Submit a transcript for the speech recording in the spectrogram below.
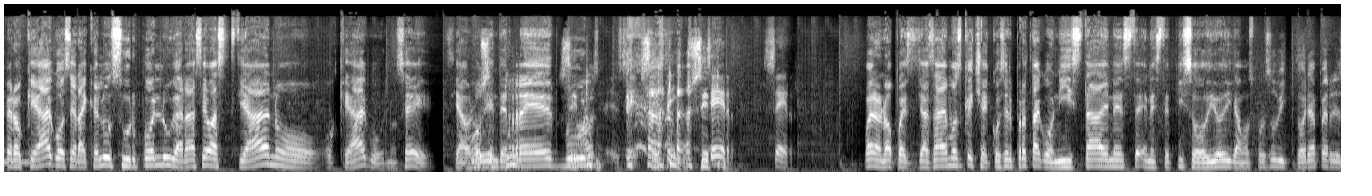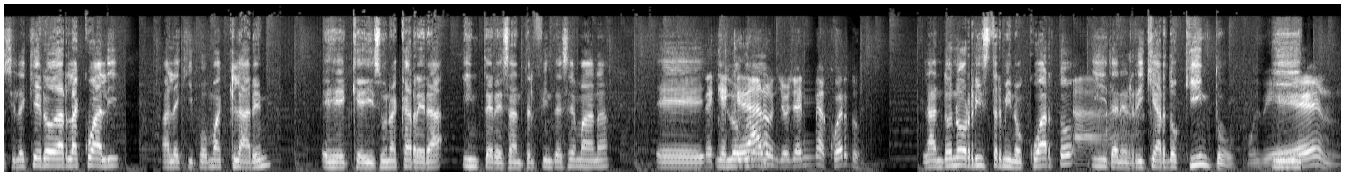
¿Pero qué hago? ¿Será que lo usurpo en lugar a Sebastián o, o qué hago? No sé. Si hablo No, sé bien de tú. Red Bull. Ser, ser, ser. Bueno, no, pues ya sabemos que Checo es el protagonista en este, en este episodio, digamos, por su victoria, pero yo sí le quiero dar la quali al equipo McLaren, eh, que hizo una carrera interesante el fin de semana. eh, ¿De qué logró- quedaron? Yo ya ni me acuerdo. Lando Norris terminó cuarto Ah. y Daniel Ricciardo quinto. Muy bien.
